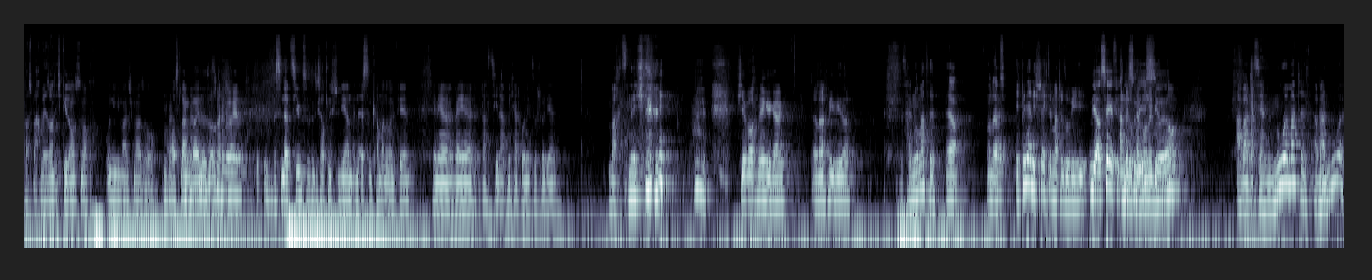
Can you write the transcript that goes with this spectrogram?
was machen wir sonst? Ich gehe sonst noch Uni manchmal so, aus Langeweile so. Aus Langeweile. Ein bisschen Erziehungswissenschaften studieren, in Essen kann man nur empfehlen. Wenn ihr, wenn ihr das Ziel habt, Mechatronik zu studieren, macht's nicht. Vier Wochen hingegangen, danach nie wieder. Das ist halt nur Mathe. Ja. Und Das Ich bin ja nicht schlecht in Mathe, so wie ja, safe. Ich andere so Personen in ich, diesem so, ja. Raum. Aber das ist ja nur Mathe. Aber Ja. nur.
